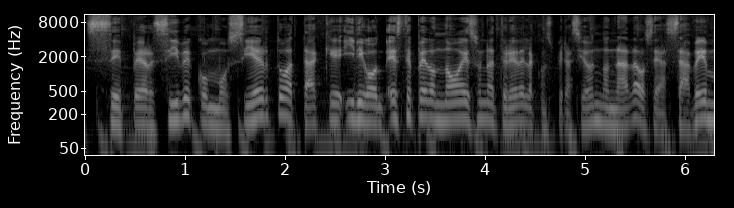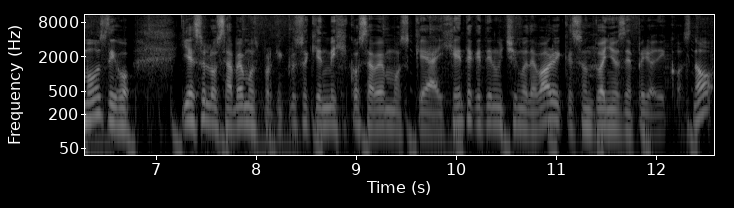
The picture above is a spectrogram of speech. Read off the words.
se percibe como cierto ataque, y digo, este pedo no es una teoría de la conspiración, no nada, o sea, sabemos, digo, y eso lo sabemos, porque incluso aquí en México sabemos que hay gente que tiene un chingo de barro y que son dueños de periódicos, ¿no?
